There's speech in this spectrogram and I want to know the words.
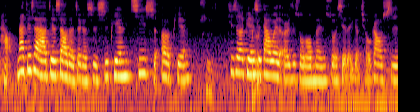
好，那接下来要介绍的这个是诗篇七十二篇。七十二篇是大卫的儿子所罗门所写的一个求告诗。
